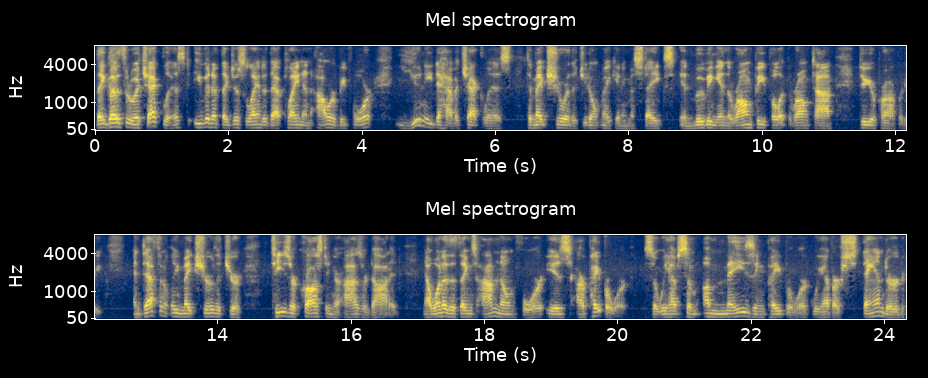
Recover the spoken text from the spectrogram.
they go through a checklist, even if they just landed that plane an hour before, you need to have a checklist to make sure that you don't make any mistakes in moving in the wrong people at the wrong time to your property. And definitely make sure that your T's are crossed and your I's are dotted. Now, one of the things I'm known for is our paperwork. So we have some amazing paperwork. We have our standard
